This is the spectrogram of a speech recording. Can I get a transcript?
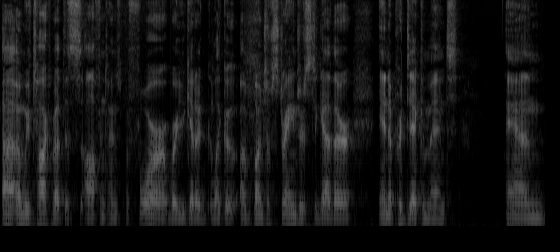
uh, and we've talked about this oftentimes before, where you get a like a, a bunch of strangers together in a predicament, and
